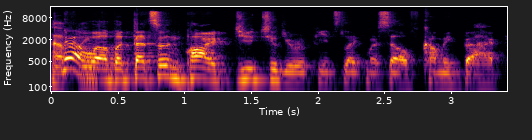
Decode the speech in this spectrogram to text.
yeah, well, but that's in part due to Europeans like myself coming back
